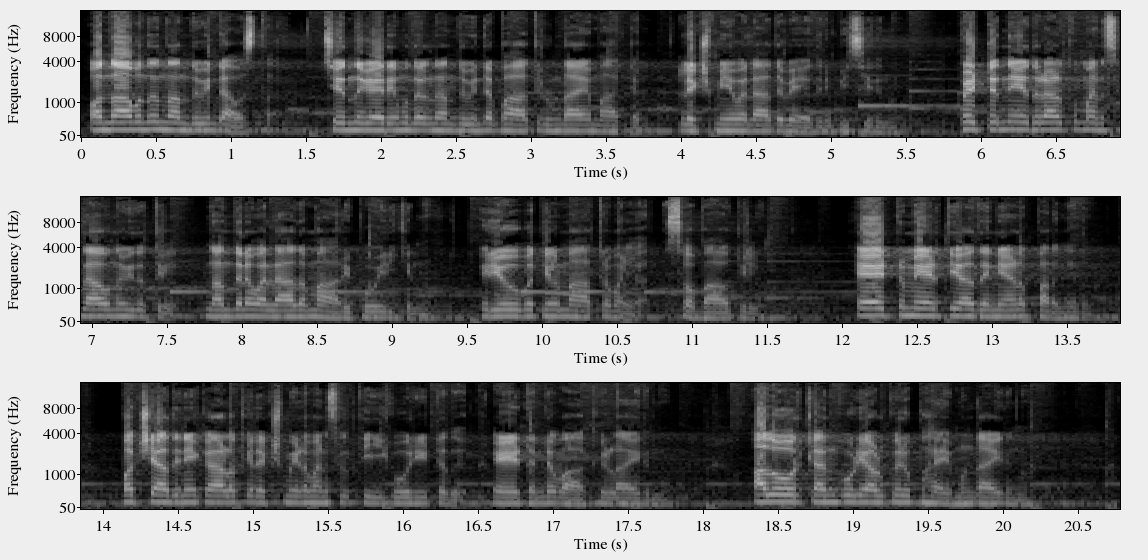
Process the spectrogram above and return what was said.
ഒന്നാമത് നന്ദുവിന്റെ അവസ്ഥ. ചെന്നു കയറിയ മുതൽ നന്ദുവിന്റെ ഭാഗത്തിലുണ്ടായ മാറ്റം ലക്ഷ്മിയെ വല്ലാതെ വേദനിപ്പിച്ചിരുന്നു. പെട്ടെന്ന് ഏതൊരാൾക്കും മനസ്സിലാവുന്ന വിധത്തിൽ നന്ദന വല്ലാതെ മാറിപ്പോയിരിക്കുന്നു. രൂപത്തിൽ മാത്രമല്ല സ്വഭാവത്തിലും. ഏട്ടനും ഏടത്തി അത് തന്നെയാണ് പറഞ്ഞത്. പക്ഷെ അതിനേക്കാളൊക്കെ ലക്ഷ്മിയുടെ മനസ്സിൽ തീ കോരിയിട്ടത് ഏട്ടന്റെ വാക്കുകളായിരുന്നു. അത് ഓർക്കാൻ കൂടി അവൾക്കൊരു ഭയമുണ്ടായിരുന്നു.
